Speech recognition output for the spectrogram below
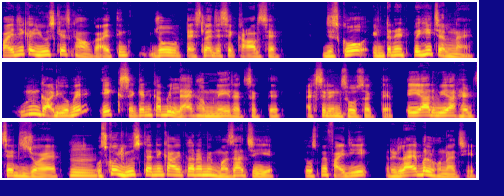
exactly. जी का यूज़ केस कहाँ होगा? आई थिंक जो टेस्ला जैसे कार्स है जिसको इंटरनेट पे ही चलना है। उन गाड़ियों में एक सेकंड का भी लैग हम नहीं रख सकते एक्सीडेंट्स हो सकते हैं। A R V R headsets जो है हम्म। उसको यूज़ करने का अगर हमें मज़ा चाहिए तो उसमें फाइव जी रिलायबल होना चाहिए।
